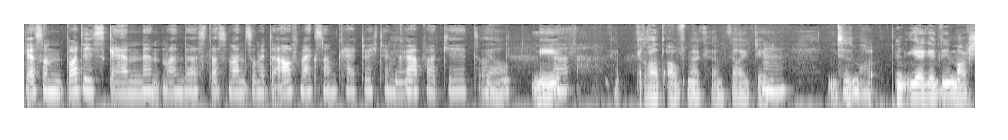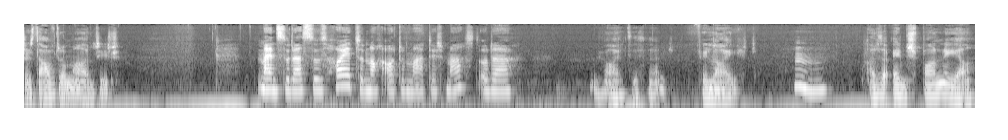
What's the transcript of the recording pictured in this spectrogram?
ja. so ein Bodyscan nennt man das, dass man so mit der Aufmerksamkeit durch den Ja. Körper geht. Und, ja, nee, gerade Aufmerksamkeit. Mhm. Das mach, irgendwie machst du es automatisch. Meinst du, dass du es heute noch automatisch machst oder? Ich weiß es nicht. Vielleicht. Hm. Also entspanne ja.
